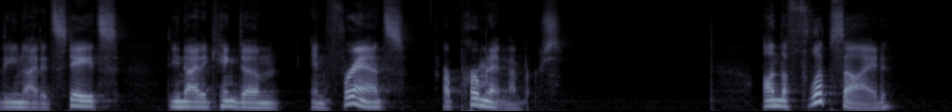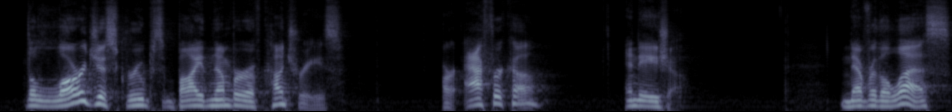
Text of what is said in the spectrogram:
the United States, the United Kingdom, and France are permanent members. On the flip side, the largest groups by number of countries are Africa and Asia. Nevertheless,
